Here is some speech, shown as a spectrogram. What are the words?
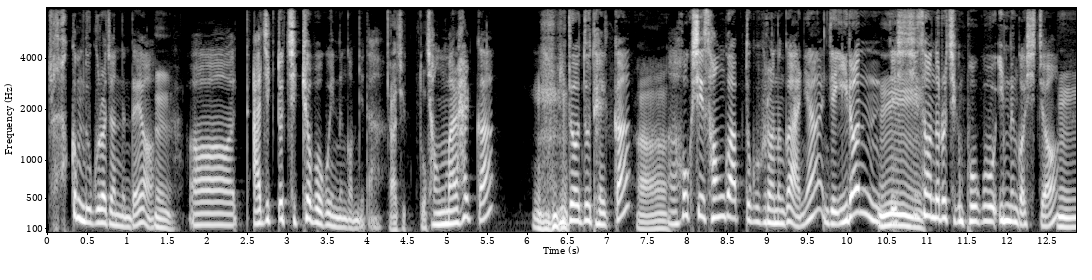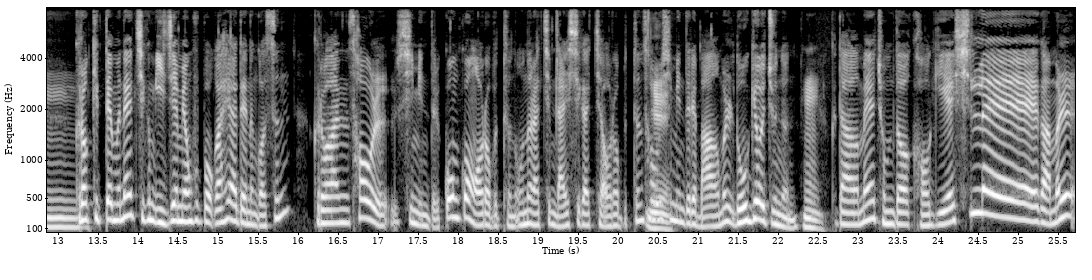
조금 누그러졌는데요. 네. 어, 아직도 지켜보고 있는 겁니다. 아직도 정말 할까? 믿어도 될까? 아. 아, 혹시 선거 앞두고 그러는 거 아니야? 이제 이런 음. 이제 시선으로 지금 보고 있는 것이죠. 음. 그렇기 때문에 지금 이재명 후보가 해야 되는 것은 그러한 서울 시민들 꽁꽁 얼어붙은 오늘 아침 날씨같이 얼어붙은 서울 예. 시민들의 마음을 녹여주는 음. 그 다음에 좀 더 거기에 신뢰감을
